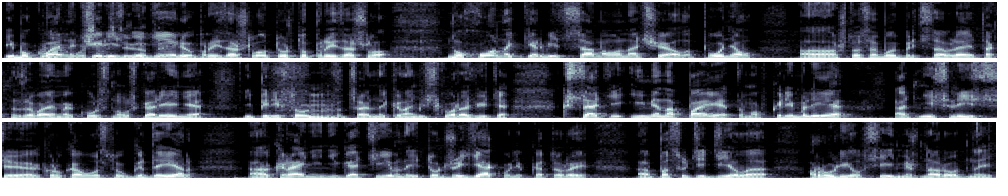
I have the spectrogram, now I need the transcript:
И буквально Да, через 89-й неделю год. произошло то, что произошло. Но Хонекер ведь с самого начала понял, а, что собой представляет так называемый курс на ускорение и перестройку социально-экономического развития. Кстати, именно поэтому в Кремле отнеслись э, к руководству ГДР а, крайне негативно, и тот же Яковлев, который, а, по сути дела, рулил всей международной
